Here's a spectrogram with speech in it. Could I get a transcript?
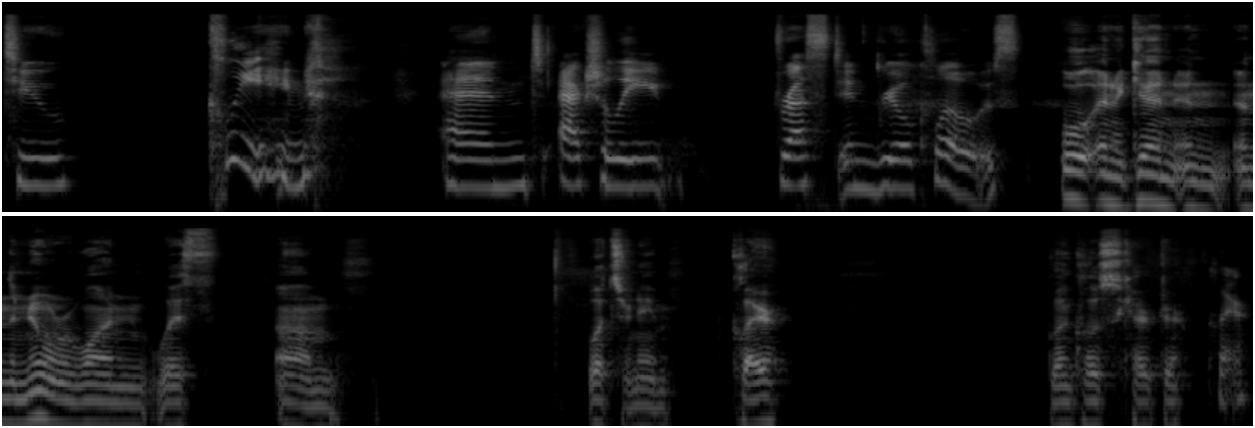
to clean and actually dressed in real clothes. Well, and again in in the newer one with um what's her name? Claire? Glenn Close's character? Claire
